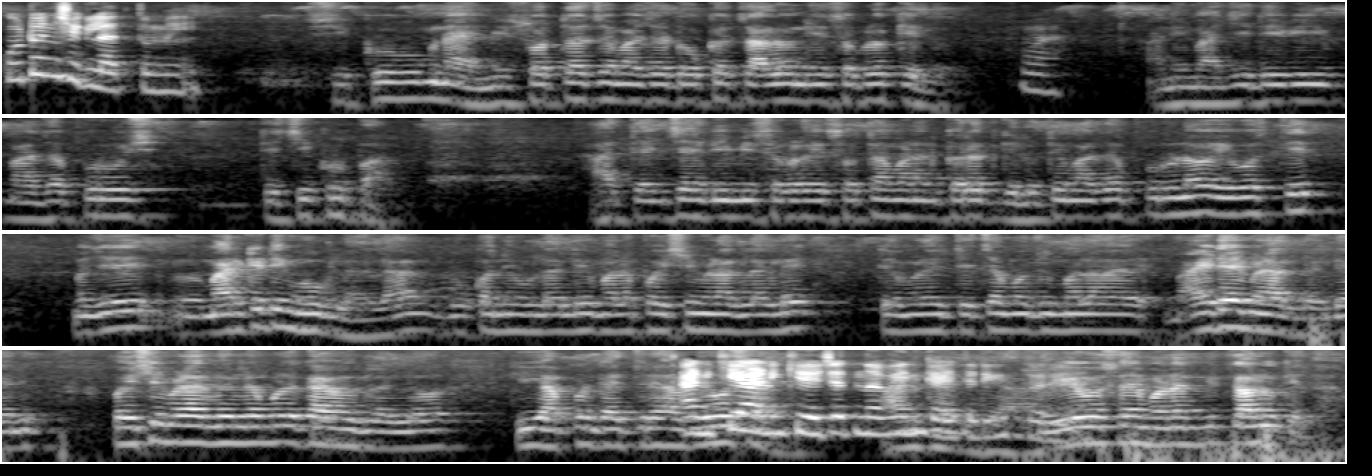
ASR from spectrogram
कुठून शिकलात तुम्ही? शिकू नाही मी स्वतःच्या माझ्या डोक्यात चालवून हे सगळं केलं. वा. आणि माझी देवी माझा पुरुष त्याची कृपा. हा त्यांच्या ह्याने मी सगळं हे स्वतः म्हणून करत गेलो. ते माझं पूर्ण व्यवस्थित म्हणजे मार्केटिंग होऊ लागला. लोकांनी होऊ लागले मला पैसे मिळायला लागले. त्यामुळे त्याच्यामधून मला आयडिया मिळायला लागली. आणि पैसे मिळायला लागल्यामुळे काय होऊ लागलं की आपण काहीतरी हा आणखी- व्यवसाय- आणखी ह्याच्यात नवीन आणखी- काहीतरी हा, करूया. व्यवसाय म्हणून मी चालू केला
